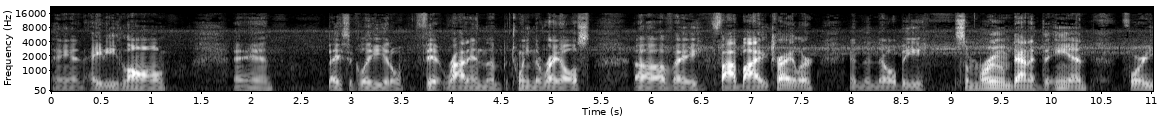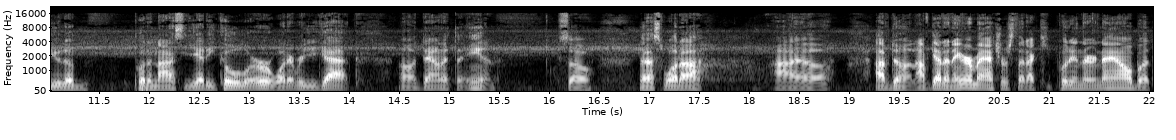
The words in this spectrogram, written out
and 80 long. And basically it'll fit right in the between the rails uh, of a 5 by 8 trailer. And then there'll be some room down at the end for you to put a nice Yeti cooler or whatever you got uh, down at the end. So that's what I I uh, I've done. I've got an air mattress that I keep put in there now, but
